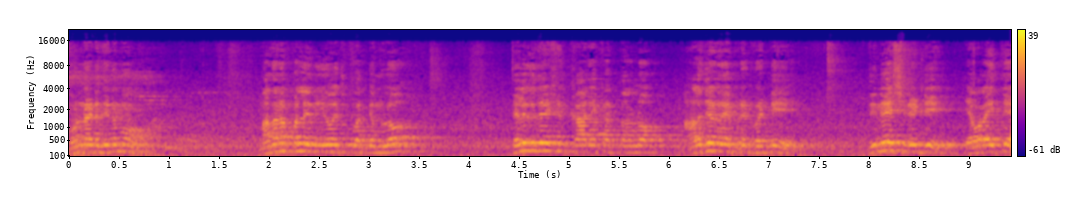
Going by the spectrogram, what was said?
మొన్నటి దినము మదనపల్లి నియోజకవర్గంలో తెలుగుదేశం కార్యకర్తలలో అలజడి రేపినటువంటి దినేష్ రెడ్డి ఎవరైతే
